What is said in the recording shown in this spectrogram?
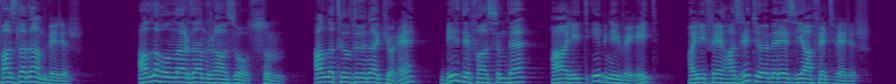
fazladan verir. Allah onlardan razı olsun. Anlatıldığına göre bir defasında Halid İbni Velid, Halife Hazreti Ömer'e ziyafet verir.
